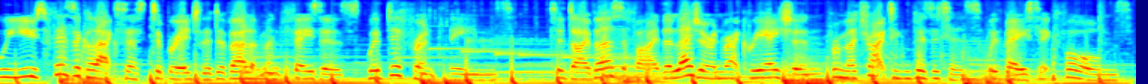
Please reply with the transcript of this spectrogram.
We use physical access to bridge the development phases, with different themes, to diversify the leisure and recreation, from attracting visitors, with basic forms,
